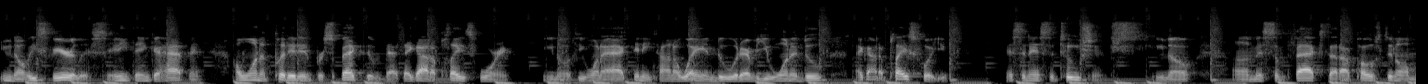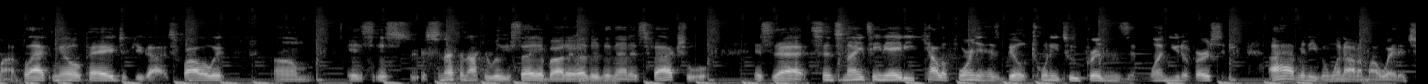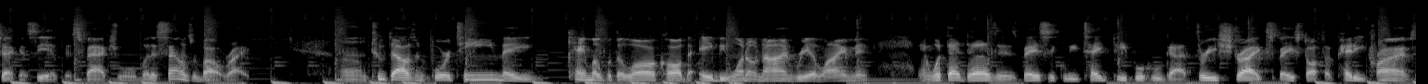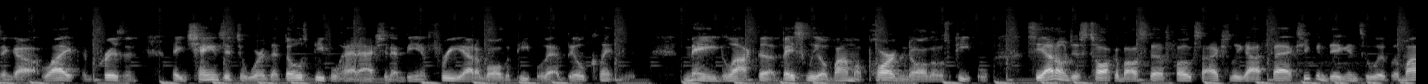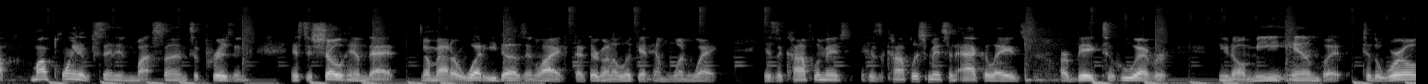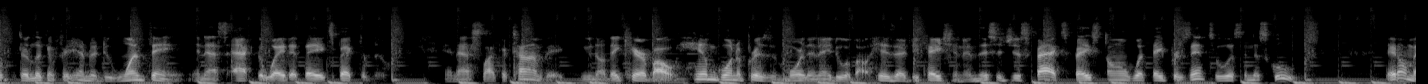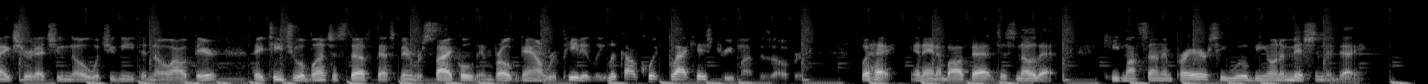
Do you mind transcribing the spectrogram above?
you know, he's fearless, anything could happen. I want to put it in perspective that they got a place for him. You know, if you want to act any kind of way and do whatever you want to do, they got a place for you. It's an institution. You know, um, it's some facts that I posted on my blackmail page. If you guys follow it, um, it's, it's it's nothing I can really say about it other than that it's factual. It's that since 1980, California has built 22 prisons and one university. I haven't even went out of my way to check and see if it's factual, but it sounds about right. Um, 2014, they came up with a law called the AB 109 realignment. And what that does is basically take people who got three strikes based off of petty crimes and got life in prison. They changed it to where that those people had action at being free out of all the people that Bill Clinton made locked up. Basically, Obama pardoned all those people. See, I don't just talk about stuff, folks. I actually got facts. You can dig into it. But my my point of sending my son to prison is to show him that no matter what he does in life, that they're going to look at him one way. His accomplishments, his accomplishments and accolades are big to whoever, you know, me, him, but to the world, they're looking for him to do one thing, and that's act the way that they expect him to. And that's like a convict. You know, they care about him going to prison more than they do about his education. And this is just facts based on what they present to us in the schools. They don't make sure that you know what you need to know out there. They teach you a bunch of stuff that's been recycled and broke down repeatedly. Look how quick Black History Month is over. But hey, it ain't about that. Just know that keep my son in prayers. He will be on a mission today.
